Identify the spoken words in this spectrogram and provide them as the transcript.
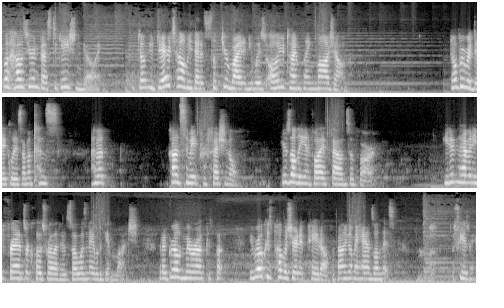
Well, how's your investigation going? Don't you dare tell me that it slipped your mind and you wasted all your time playing mahjong. Don't be ridiculous. I'm a cons- I'm a consummate professional. Here's all the info I've found so far. He didn't have any friends or close relatives, so I wasn't able to get much. But I grilled Miroku's, pu- publisher and it paid off. I finally got my hands on this. Excuse me.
